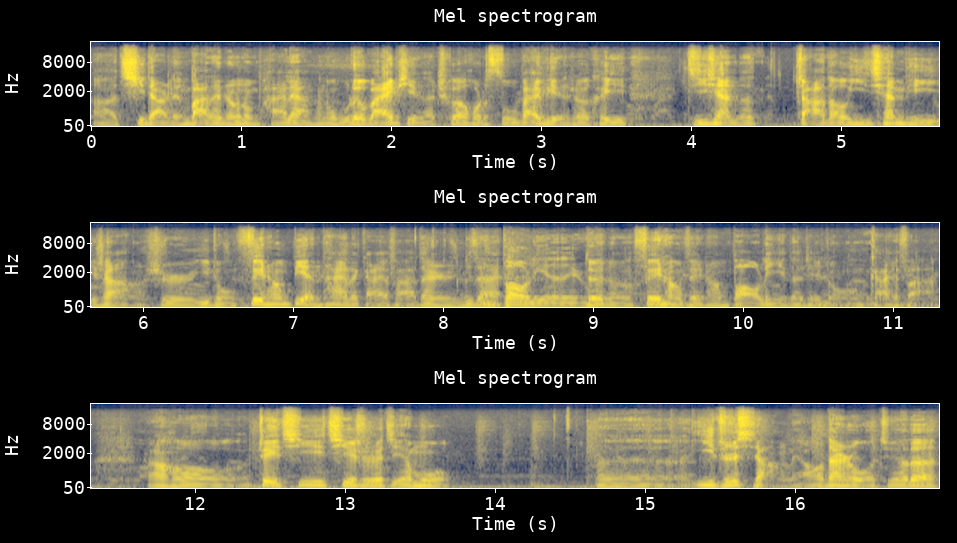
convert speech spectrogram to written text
啊，七点零八的整种排量，可能五六百匹的车或者四五百匹的车，可以极限的炸到一千匹以上，是一种非常变态的改法。但是你在暴力的那种，对的，非常非常暴力的这种改法。然后这期其实节目，呃，一直想聊，但是我觉得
